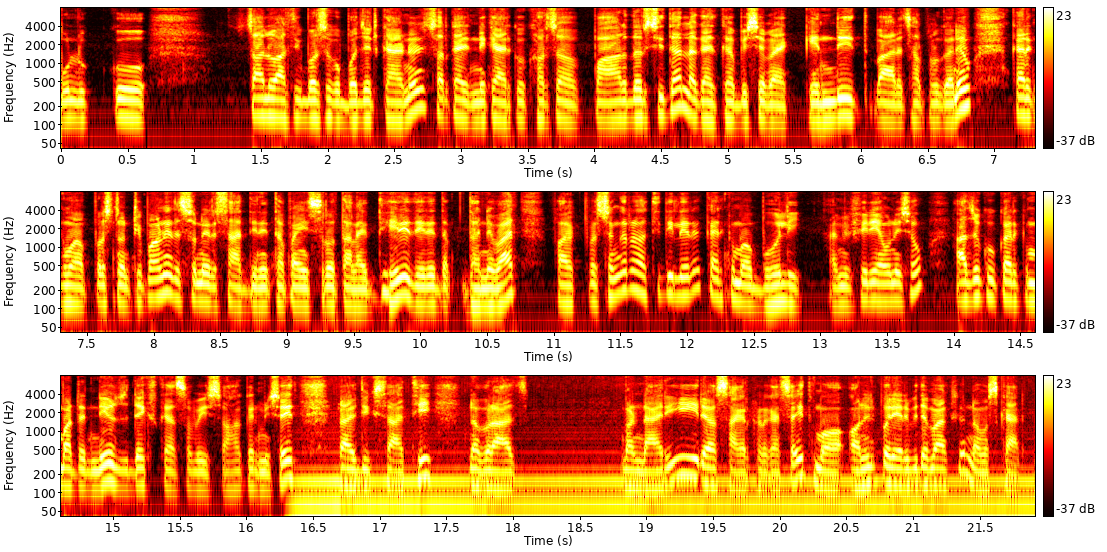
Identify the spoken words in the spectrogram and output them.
मुलुकको चालु आर्थिक वर्षको बजेट कार्यान्वयन सरकारी निकायहरूको खर्च पारदर्शिता लगायतका विषयमा केन्द्रित बारे छलफल गऱ्यौँ कार्यक्रममा प्रश्न टिपाउने र सुनेर साथ दिने तपाईँ श्रोतालाई धेरै धेरै धन्यवाद। फरक प्रसङ्ग र अतिथि लिएर कार्यक्रममा भोलि हामी फेरि आउनेछौँ। आजको कार्यक्रमबाट न्युज डेस्कका सबै सहकर्मीसहित प्राविधिक साथी नवराज भण्डारी र सागर खड्का सहित म अनिल परियार बिदा माग्छु। नमस्कार।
